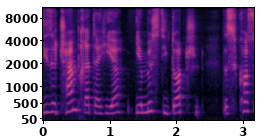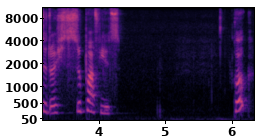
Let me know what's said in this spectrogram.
diese Champ-Retter hier, ihr müsst die dodgen. Das kostet euch super viel. Guck.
